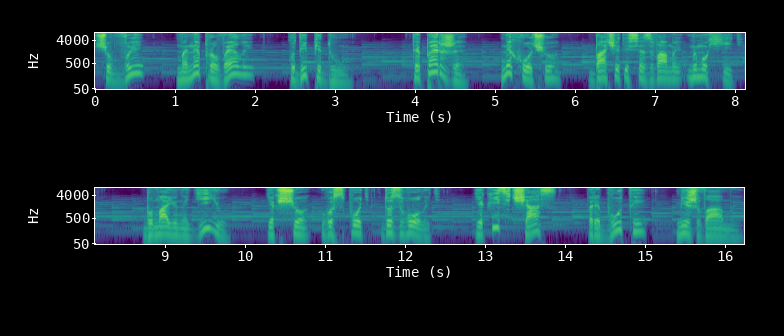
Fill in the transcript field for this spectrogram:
щоб ви мене провели, куди піду. Тепер же не хочу бачитися з вами мимохідь, бо маю надію, якщо Господь дозволить якийсь час перебути між вами.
